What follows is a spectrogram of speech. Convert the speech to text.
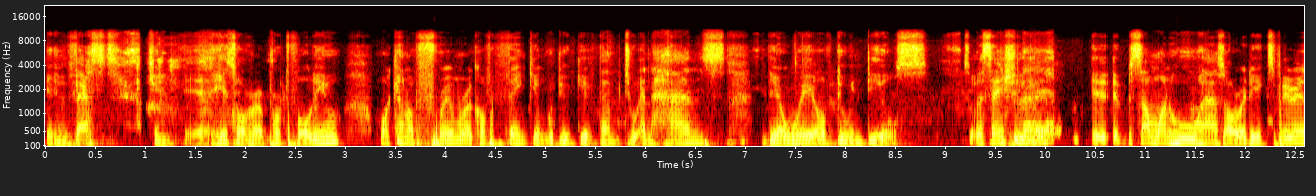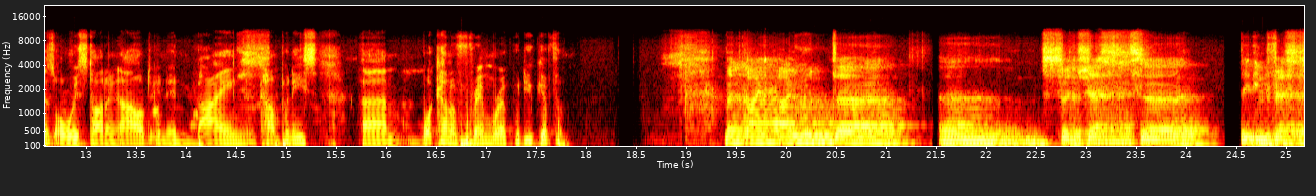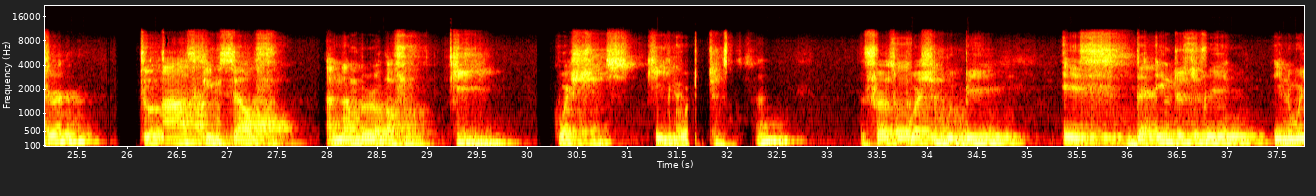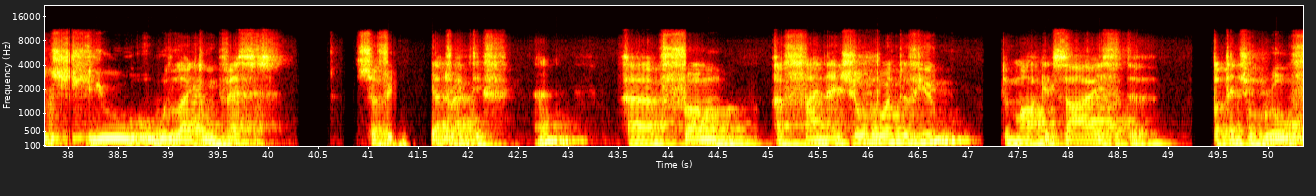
invest in uh, his or her portfolio what kind of framework of thinking would you give them to enhance their way of doing deals? So essentially someone who has already experience always starting out in, in buying companies um, what kind of framework would you give them? But i, I would uh, uh, suggest uh, the investor to ask himself a number of key questions. Key questions. The first question would be Is the industry in which you would like to invest sufficiently attractive? Uh, from a financial point of view, the market size, the potential growth,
